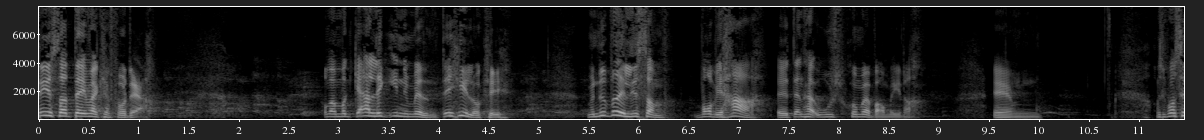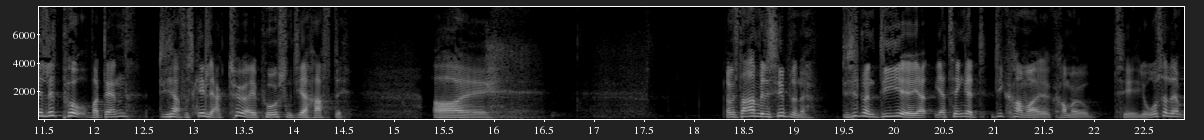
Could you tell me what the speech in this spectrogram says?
Det er så det, man kan få der. Og man må gerne ligge ind imellem, det er helt okay. Men nu ved jeg ligesom, hvor vi har øh, den her uges humørbarometer. Øhm, og så prøver at se lidt på, hvordan de her forskellige aktører i påsken, de har haft det. Og, øh, når vi starter med disciplene. Disciplene, de, øh, jeg, jeg tænker, at de kommer, kommer jo til Jerusalem.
